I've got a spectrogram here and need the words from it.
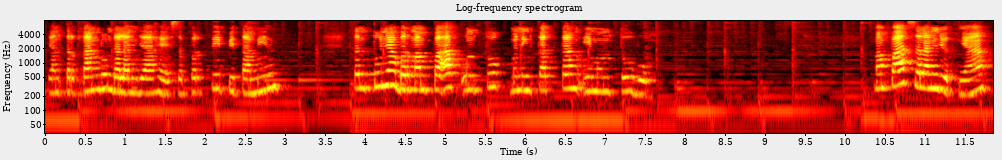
yang terkandung dalam jahe seperti vitamin tentunya bermanfaat untuk meningkatkan imun tubuh. Manfaat selanjutnya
